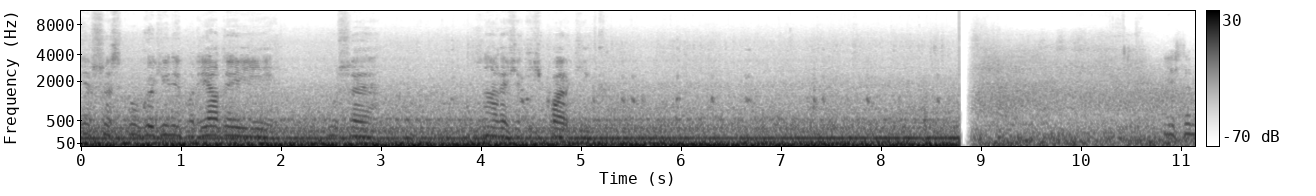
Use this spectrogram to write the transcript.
Jeszcze z pół godziny podjadę i muszę znaleźć jakiś parking. Jestem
